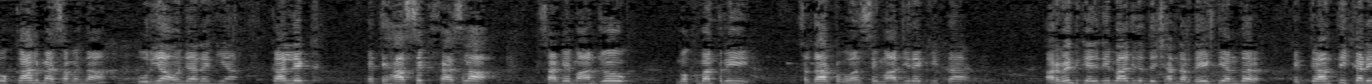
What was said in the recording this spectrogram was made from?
ਉਹ ਕੱਲ ਮੈਂ ਸਮਝਦਾ ਪੂਰੀਆਂ ਹੋਈਆਂ ਨੇਗੀਆਂ। ਕੱਲ ਇੱਕ ਇਤਿਹਾਸਿਕ ਫੈਸਲਾ ਸਾਡੇ ਮਾਨਯੋਗ ਮੁੱਖ ਮੰਤਰੀ ਸਰਦਾਰ ਭਗਵੰਤ ਸਿੰਘ ਮਾਨ ਜੀ ਨੇ ਕੀਤਾ। ਅਰਵਿੰਦ ਕੇਜਰੀਵਾਲ ਜੀ ਦੇ ਦਿਸ਼ਾ ਨਿਰਦੇਸ਼ ਦੇ ਅੰਦਰ ਇੱਕ ਕ੍ਰਾਂਤੀਕਾਰੀ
